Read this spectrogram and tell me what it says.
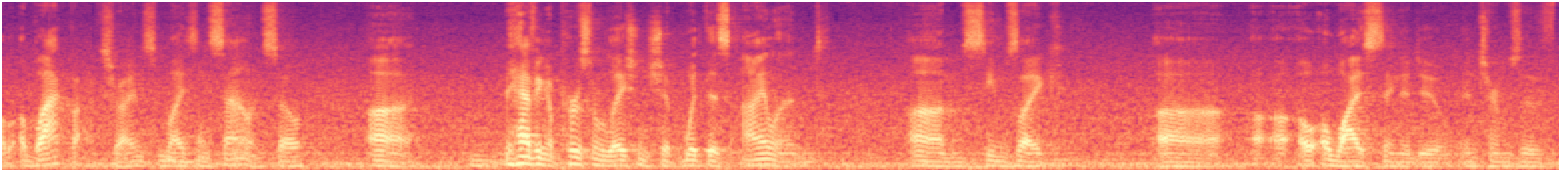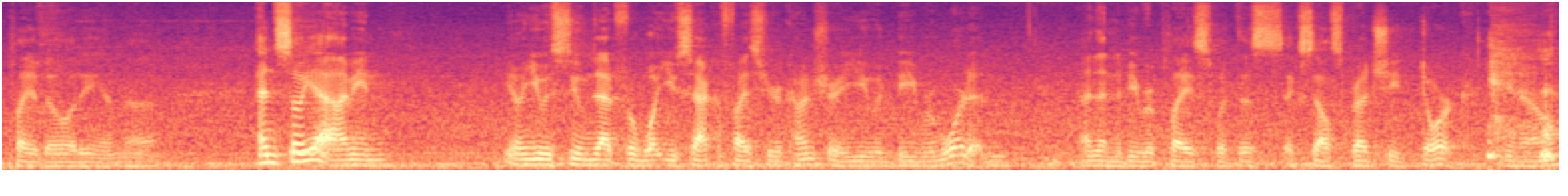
a, a black box, right, and some lights and sound. So, uh, having a personal relationship with this island um, seems like uh, a, a, a wise thing to do in terms of playability and uh, and so yeah, I mean, you know, you assume that for what you sacrifice for your country, you would be rewarded. And then to be replaced with this Excel spreadsheet dork, you know,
